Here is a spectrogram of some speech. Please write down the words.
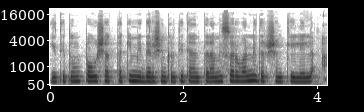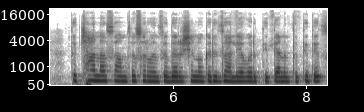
इथे तुम्ही पाहू शकता की मी दर्शन करते त्यानंतर आम्ही सर्वांनी दर्शन केलेलं तर छान असं आमचं सर्वांचं दर्शन वगैरे झाल्यावरती त्यानंतर तिथेच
